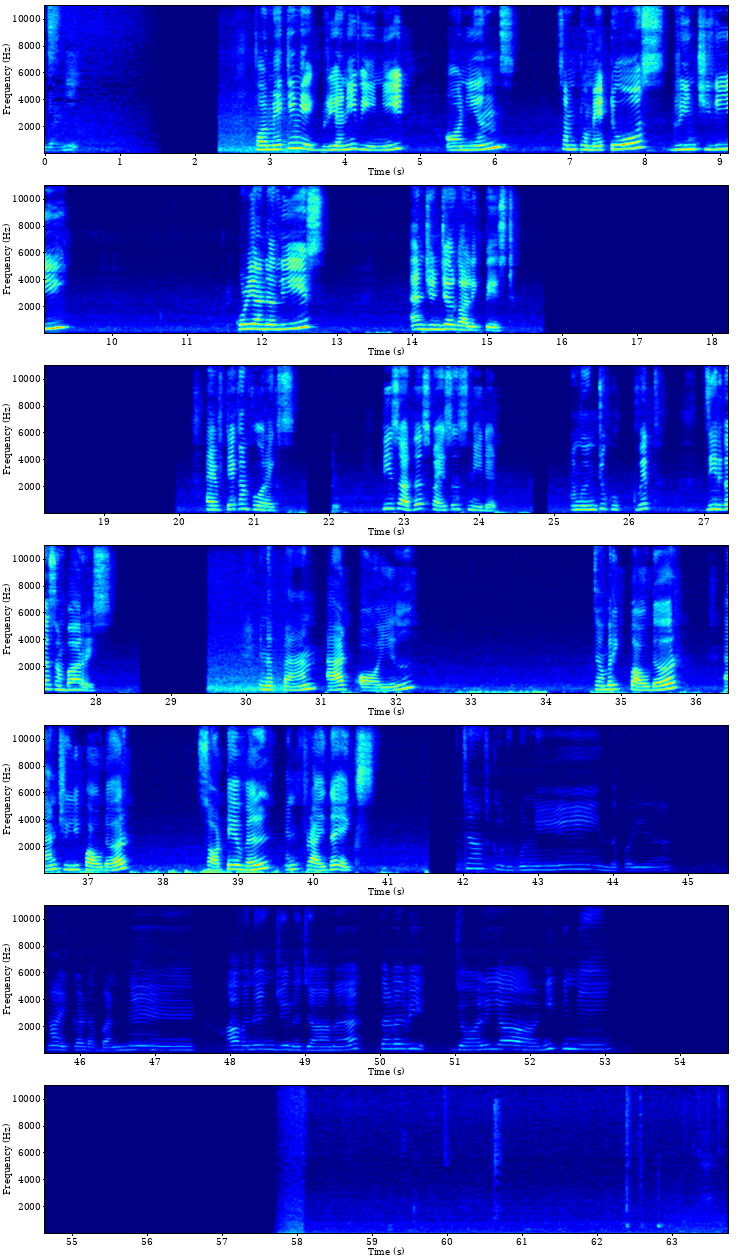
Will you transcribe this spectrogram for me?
biryani. For making egg biryani, we need onions, some tomatoes, green chili, coriander leaves, and ginger garlic paste. I have taken 4 eggs. These are the spices needed. I'm going to cook with Seeraga Samba rice. In a pan, add oil, turmeric powder, and chili powder. Saute well and fry the eggs. Chance கொடுப்பனே இந்த பையன் நான் பண்ணே அவன் நெஞ்சில ஜாம தடவி ஜாலியா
